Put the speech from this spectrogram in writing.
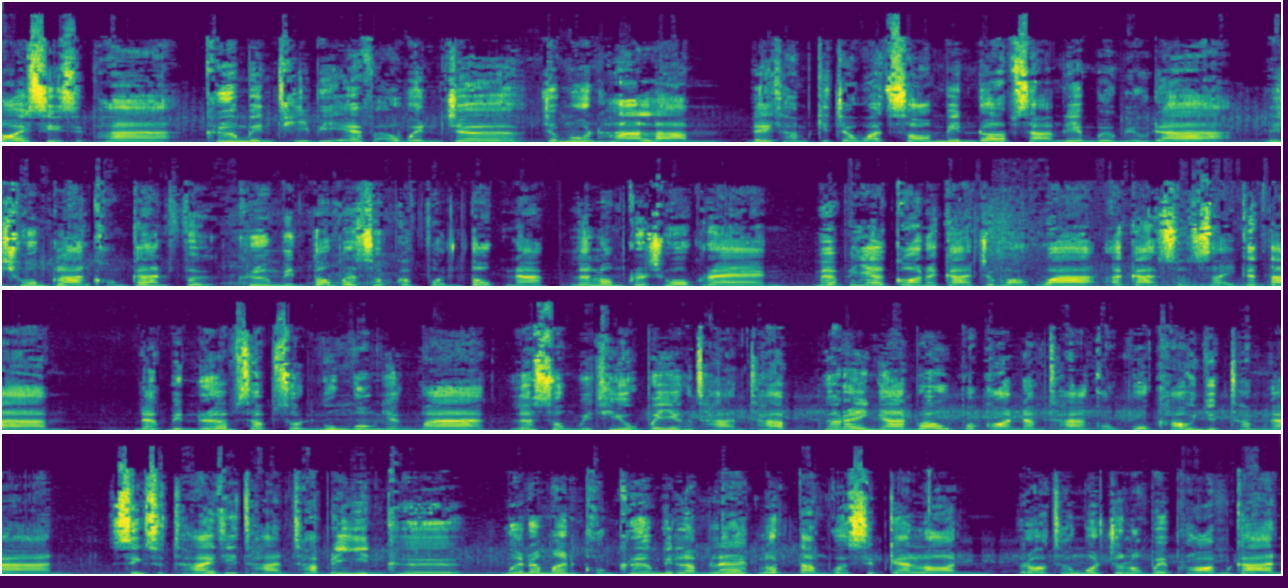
1945 เครื่องบิน TBF Avenger จำนวน 5 ลำ ได้ทำกิจวัตรซ้อมบินรอบสามเหลี่ยมเบอร์มิวดา ในช่วงกลางของการฝึก เครื่องบินต้องประสบกับฝนตกหนัก และลมกระโชกแรง แม้พยากรณ์อากาศจะบอกว่าอากาศสดใสก็ตาม นักบินเริ่มสับสนงงงๆอย่างมาก และส่งวิทยุไปยังฐานทัพ เพื่อรายงานว่าอุปกรณ์นำทางของพวกเขาหยุดทำงาน สิ่งสุดท้ายที่ฐานทัพได้ยินคือ เมื่อน้ำมันของเครื่องบินลำแรกลดต่ำกว่า 10 แกลลอน เราทั้งหมดจะลงไปพร้อมกัน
